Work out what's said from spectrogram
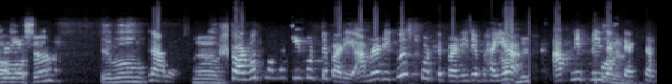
ভালোবাসা এবং না সর্বোচ্চ আমরা কি করতে পারি? আমরা রিকোয়েস্ট করতে পারি যে ভাইয়া আপনি- প্লিজ একটা অ্যাকশন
